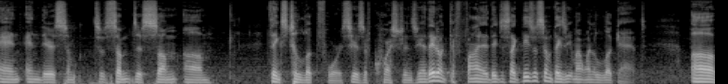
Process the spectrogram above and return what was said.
and and there's some so some there's some um, things to look for, a series of questions. You know, they don't define it. They just like these are some things that you might want to look at. Uh,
